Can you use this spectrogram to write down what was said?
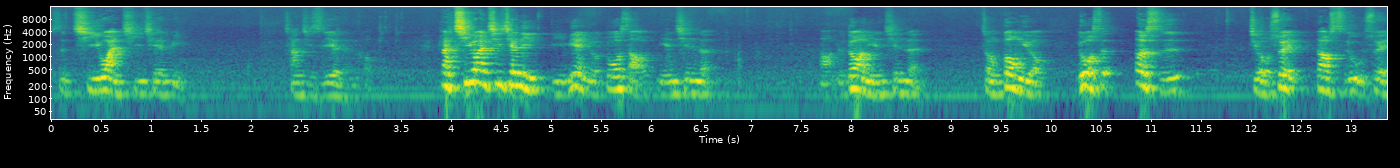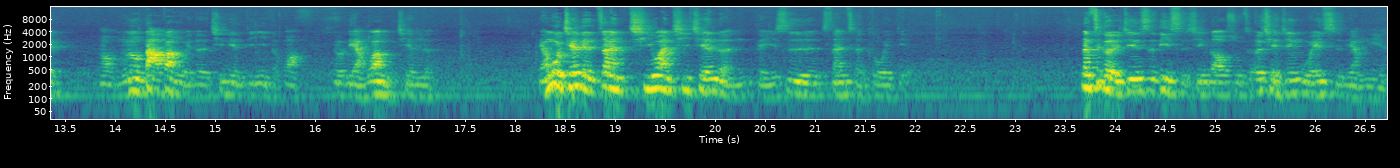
是七万七千名长期失业人口。那七万七千里里面有多少年轻人？啊，有多少年轻人？总共有，如果是二十九岁到十五岁，啊，我们用大范围的青年定义的话，有两万五千人。两万五千人占七万七千人，等于是三成多一点。那这个已经是历史新高数字，而且已经维持两年了。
